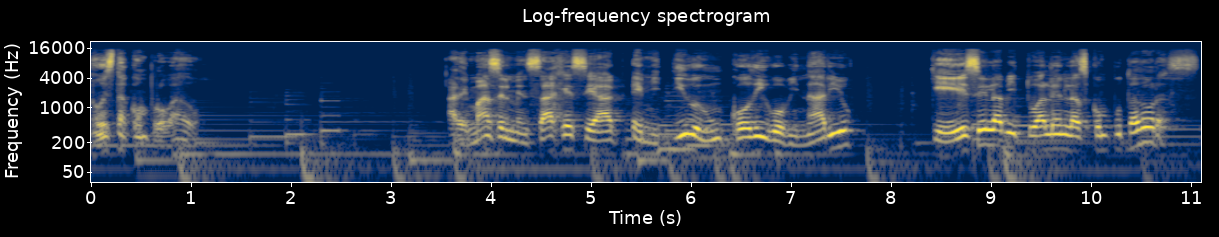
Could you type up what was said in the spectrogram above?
No está comprobado. Además, el mensaje se ha emitido en un código binario que es el habitual en las computadoras.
